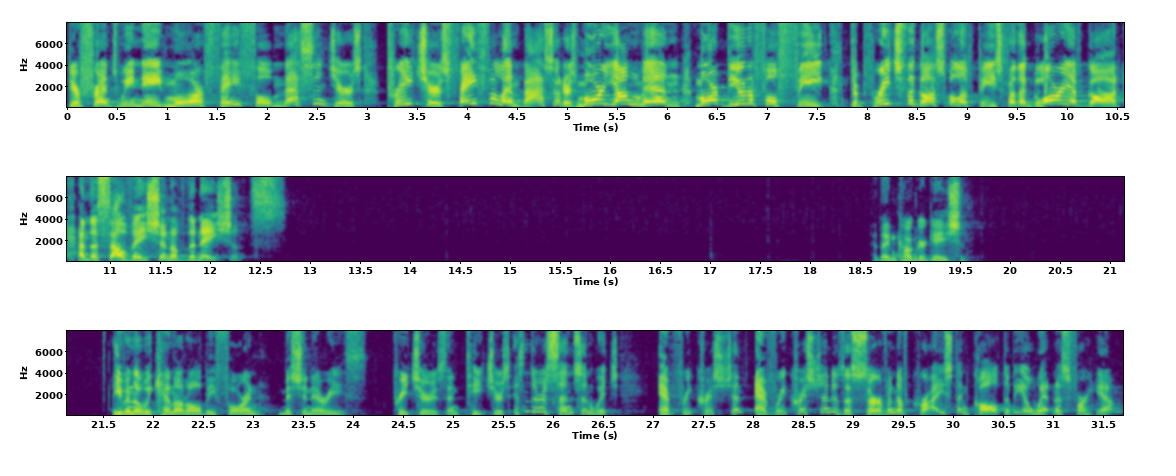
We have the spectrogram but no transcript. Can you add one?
Dear friends, we need more faithful messengers, preachers, faithful ambassadors, more young men, more beautiful feet to preach the gospel of peace for the glory of God and the salvation of the nations. And then, congregation. Even though we cannot all be foreign missionaries, preachers, and teachers, isn't there a sense in which every Christian, every Christian is a servant of Christ and called to be a witness for Him?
